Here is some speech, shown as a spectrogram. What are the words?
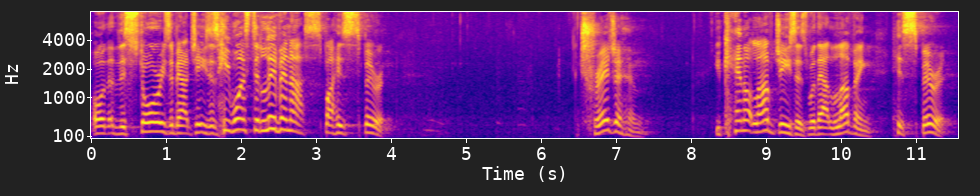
or the, the stories about Jesus. He wants to live in us by his spirit. Treasure him. You cannot love Jesus without loving his spirit.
